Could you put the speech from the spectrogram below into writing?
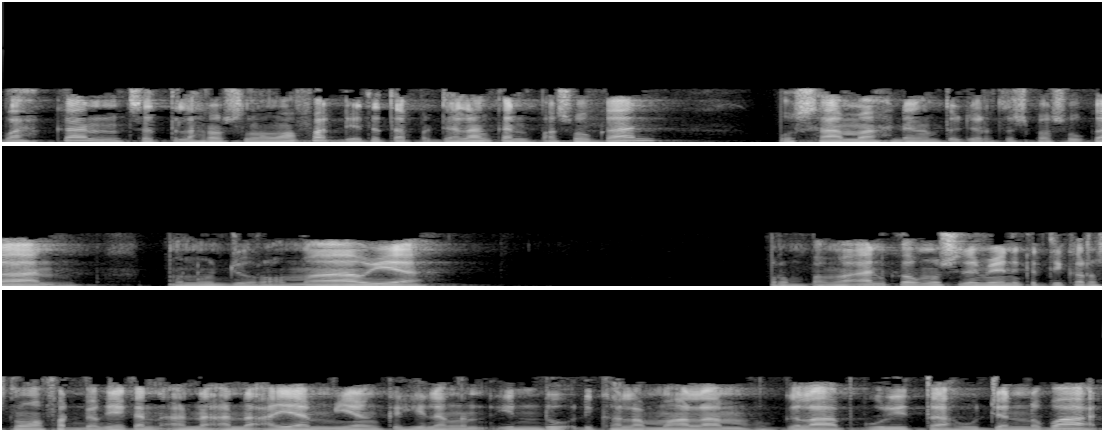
Bahkan setelah Rasulullah wafat dia tetap berjalankan pasukan Usamah dengan 700 pasukan menuju Romawi. Perumpamaan kaum muslimin ketika Rasulullah wafat bagaikan anak-anak ayam yang kehilangan induk di kala malam gelap gulita hujan lebat.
